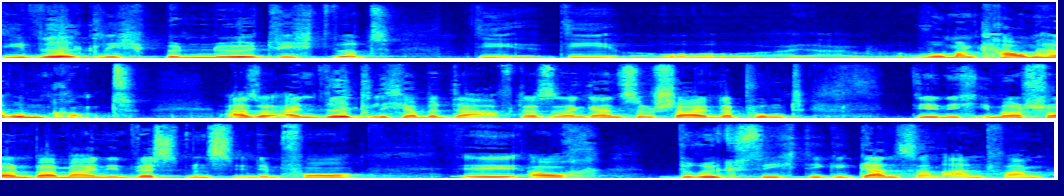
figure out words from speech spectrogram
die wirklich benötigt wird, die, die, wo man kaum herumkommt. Also ein wirklicher Bedarf. Das ist ein ganz entscheidender Punkt, den ich immer schon bei meinen Investments in dem Fonds äh, auch berücksichtige. Ganz am Anfang,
